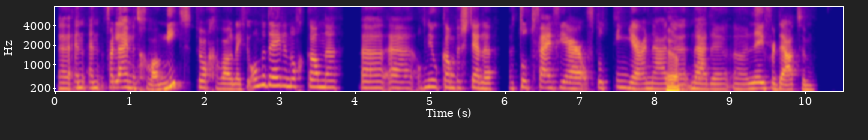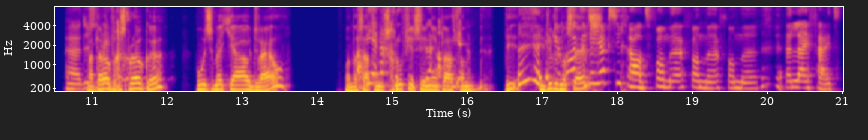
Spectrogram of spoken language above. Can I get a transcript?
Ja. en, en verlijm het gewoon niet. Zorg gewoon dat je onderdelen nog kan, opnieuw kan bestellen. tot vijf jaar of tot tien jaar na ja. de, na de leverdatum. dus maar daarover gesproken, hoe is het met jouw dweil? Want daar zaten oh, ja, schroefjes in in plaats van... Die, die doet het nog steeds? Ik heb een reactie gehad van, uh, van, uh, van uh, lijfheid.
